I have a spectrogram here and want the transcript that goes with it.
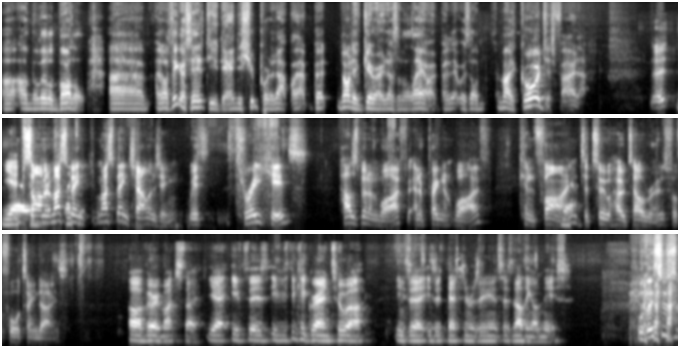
uh, on the little bottle, um, and I think I sent it to you, Dan. You should put it up, uh, but not if Gero doesn't allow it. But it was a most gorgeous photo. Uh, yeah, Simon, it must have been must have been challenging with three kids, husband and wife, and a pregnant wife confined yeah. to two hotel rooms for 14 days. Oh, very much so. Yeah, if there's if you think a grand tour is a is a test in resilience, there's nothing on this. Well, this is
